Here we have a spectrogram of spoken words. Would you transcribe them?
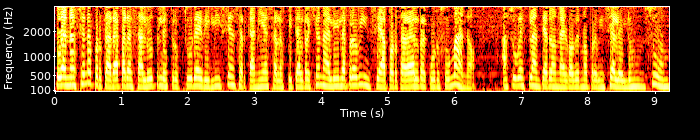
La Nación aportará para salud la estructura edilicia en cercanías al hospital regional y la provincia aportará el recurso humano. A su vez plantearon al gobierno provincial el UNSUM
